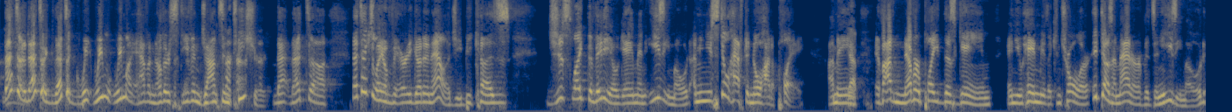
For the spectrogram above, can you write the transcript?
that's a that's a that's a we, we we might have another Steven Johnson T-shirt. That that's uh that's actually a very good analogy because just like the video game in easy mode, I mean, you still have to know how to play. I mean, yep. if I've never played this game and you hand me the controller, it doesn't matter if it's in easy mode.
